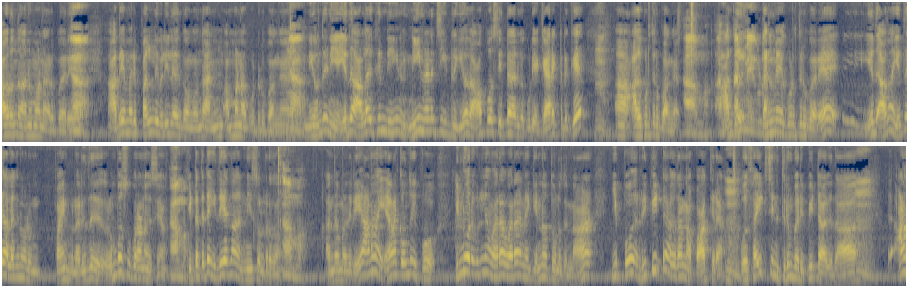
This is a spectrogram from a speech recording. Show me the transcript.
அவர் வந்து ஹனுமானா இருப்பாரு. அதே மாதிரி பல்லு வெளியில இருக்கவங்க வந்து அன்- அம்மனா போட்டிருப்பாங்க. நீ வந்து நீ எது அழகுன்னு நீ நீ நினைச்சுக்கிட்டு இருக்கியோ அது ஆப்போசிட்டா இருக்கக்கூடிய கேரக்டருக்கு அது கொடுத்துருப்பாங்க. அந்த தன்மையை கொடுத்து தன்மையை கொடுத்துருப்பாரு. எது அதான் எது அழகுன்னு ஒரு பாயிண்ட் பண்ணாரு. இது ரொம்ப சூப்பரான விஷயம். கிட்டத்தட்ட இதே தான் நீ சொல்றதும். ஆமா. அந்த மாதிரி. ஆனா எனக்கு வந்து இப்போ இன்னொரு வில்லன் வர வர எனக்கு என்ன தோணுதுன்னா இப்போ ரிப்பீட் ஆகுதான் நான் பாக்குறேன். ஒரு ஃபைட் சீன் திரும்ப ரிப்பீட் ஆகுதா? ஆனா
